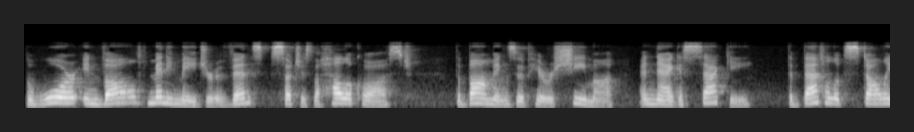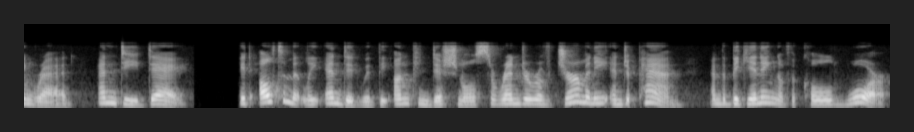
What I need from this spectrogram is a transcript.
The war involved many major events such as the Holocaust, the bombings of Hiroshima and Nagasaki, the battle of Stalingrad, and D Day. It ultimately ended with the unconditional surrender of Germany and Japan and the beginning of the Cold War.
